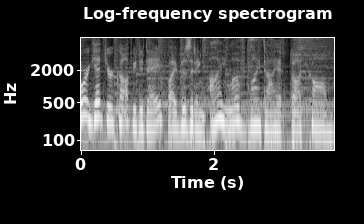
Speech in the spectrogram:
Or get your copy today by visiting ilovemydiet.com.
